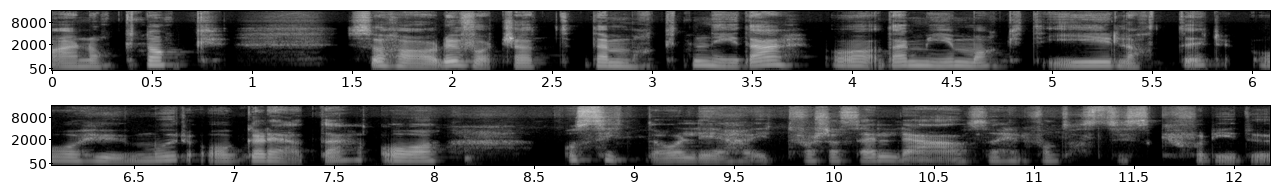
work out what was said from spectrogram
er nok nok. Så har du fortsatt den makten i deg, og det er mye makt i latter og humor og glede. Og å sitte og le høyt for seg selv, det er altså helt fantastisk, fordi du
